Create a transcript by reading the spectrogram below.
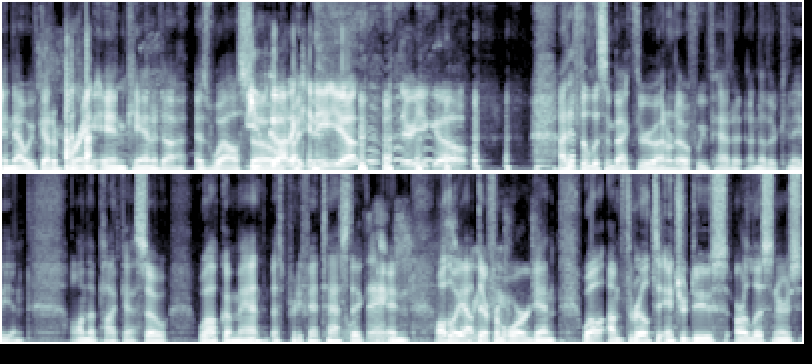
and now we've got to bring in Canada as well. So you've got a Canadian. yep, there you go. I'd have to listen back through. I don't know if we've had another Canadian on the podcast. So welcome, man. That's pretty fantastic. Well, and all the way out there from Oregon. Well, I'm thrilled to introduce our listeners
